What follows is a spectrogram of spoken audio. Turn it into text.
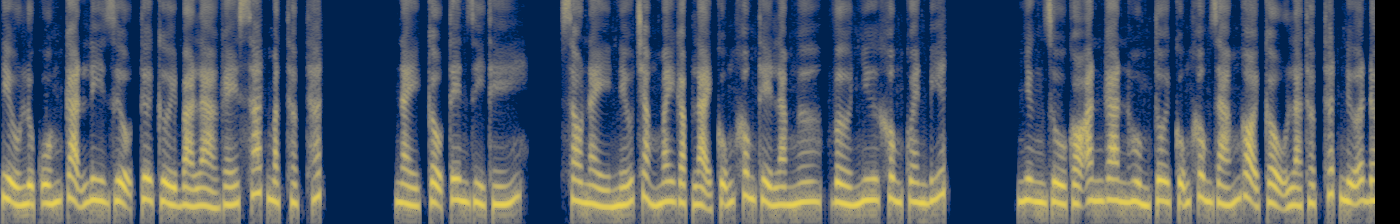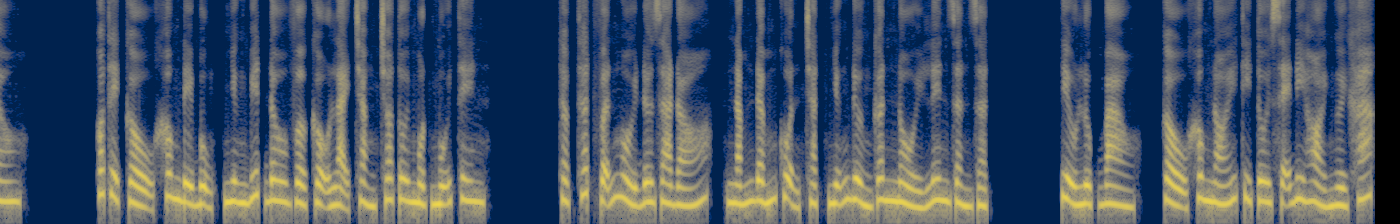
Tiểu lục uống cạn ly rượu tươi cười bà là ghé sát mặt thập thất. Này cậu tên gì thế? Sau này nếu chẳng may gặp lại cũng không thể làm ngơ, vờ như không quen biết. Nhưng dù có ăn gan hùm tôi cũng không dám gọi cậu là thập thất nữa đâu. Có thể cậu không để bụng nhưng biết đâu vợ cậu lại chẳng cho tôi một mũi tên. Thập thất vẫn ngồi đưa ra đó, nắm đấm cuộn chặt những đường gân nổi lên dần dật. Tiểu lục bảo, cậu không nói thì tôi sẽ đi hỏi người khác.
